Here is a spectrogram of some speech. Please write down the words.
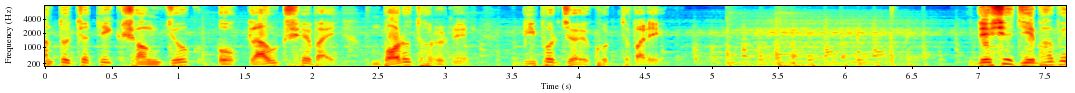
আন্তর্জাতিক সংযোগ ও ক্লাউড সেবায় বড় ধরনের বিপর্যয় ঘটতে পারে। দেশে যেভাবে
